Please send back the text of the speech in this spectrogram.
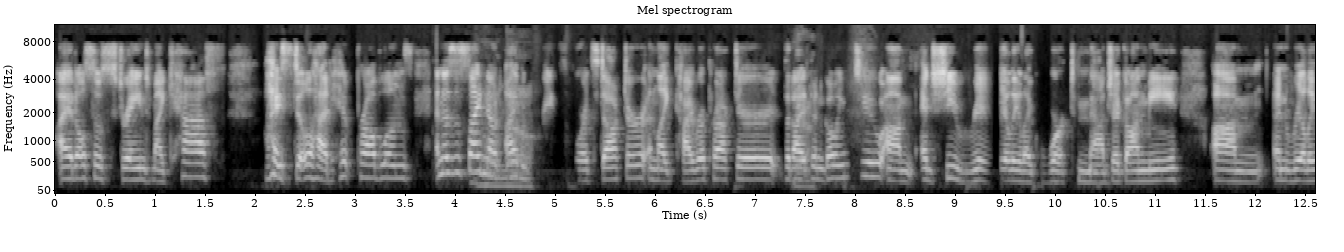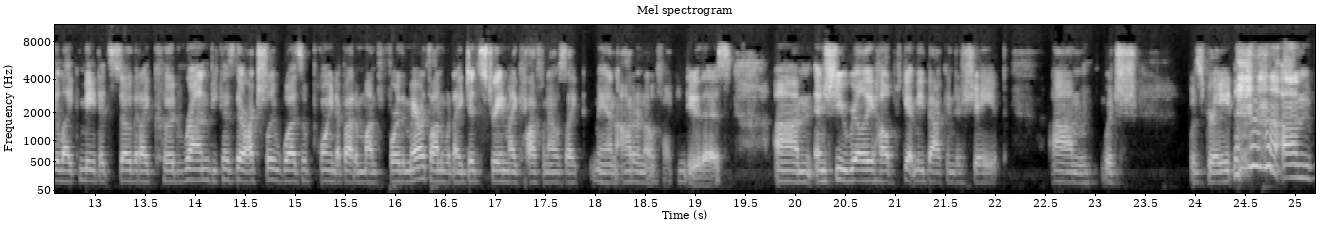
I had also strained my calf I still had hip problems. And as a side Oh, note, I have a great sports doctor and like chiropractor that Yeah. I've been going to. Um, and she really like worked magic on me um, and really like made it so that I could run because there actually was a point about a month before the marathon when I did strain my calf and I was like, man, I don't know if I can do this. Um, and she really helped get me back into shape, um, which was great. um,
